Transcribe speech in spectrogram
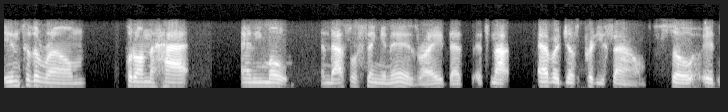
into the realm, put on the hat, and emote. And that's what singing is, right? That's it's not ever just pretty sounds. So it's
